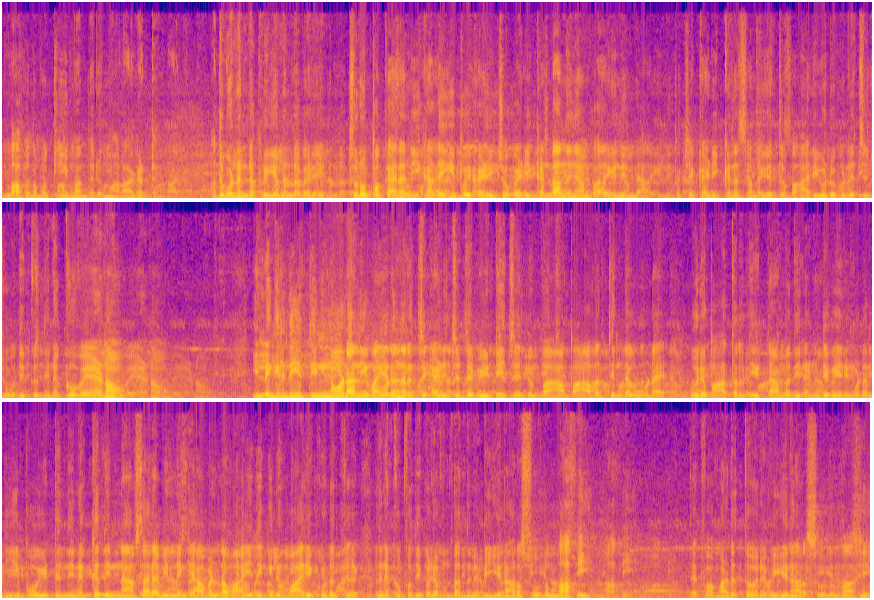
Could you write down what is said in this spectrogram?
അള്ളാഹു നമുക്ക് ഈമാൻ തരുമാറാകട്ടെ. അതുകൊണ്ട് എന്റെ പ്രിയമുള്ളവരെ ചെറുപ്പക്കാരൻ നീ കടയിൽ പോയി കഴിച്ചോ കഴിക്കണ്ടെന്ന് ഞാൻ പറയുന്നില്ല. പക്ഷെ കഴിക്കണ സമയത്ത് ഭാര്യയോട് വിളിച്ച് ചോദിക്കും നിനക്ക് വേണോ വേണോ? ഇല്ലെങ്കിൽ നീ തിന്നോടാ നീ വയറ് നിറച്ച് കഴിച്ചിട്ട് വീട്ടിൽ ചെല്ലുമ്പോ ആ പാവത്തിന്റെ കൂടെ ഒരു പാത്രത്തിൽ ഇട്ടാൽ മതി രണ്ടുപേരും കൂടെ. നീ പോയിട്ട് നിനക്ക് തിന്നാൻ സ്ഥലമില്ലെങ്കിൽ അവളുടെ വായിലെങ്കിലും വാരി കൊടുക്ക്. നിനക്ക് പ്രതിഫലമുണ്ടെന്ന് നബീന റസൂലുള്ളാഹി. ഇതിപ്പം അടുത്തോ നബീന റസൂലുള്ളാഹി.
